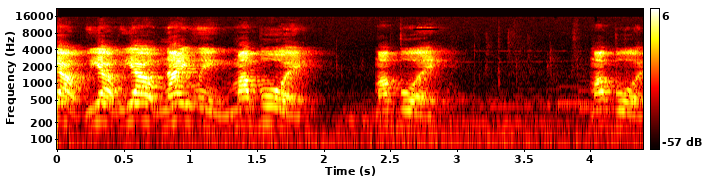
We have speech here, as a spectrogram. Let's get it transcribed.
we out, we out, we out, Nightwing, my boy, my boy, my boy.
